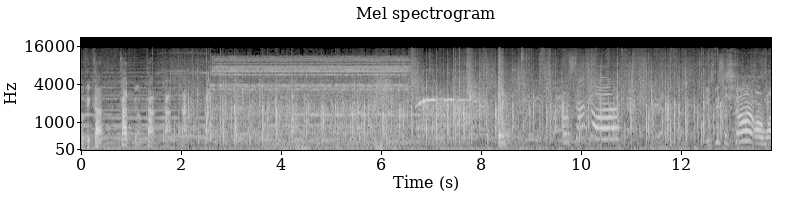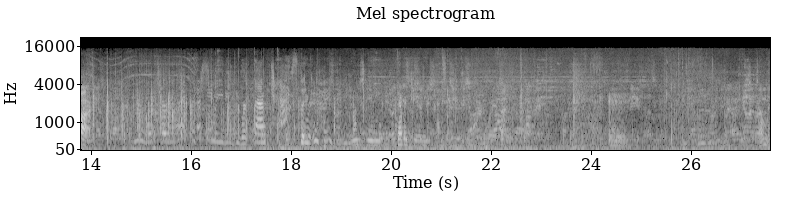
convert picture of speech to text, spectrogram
Okay, cut. Cut, Bill. Cut, cut, cut, cut. Santo! Is this a star or what? You were terrific, sweetie. You were fantastic. You understand me? Very clearly. That's it. Tell me.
